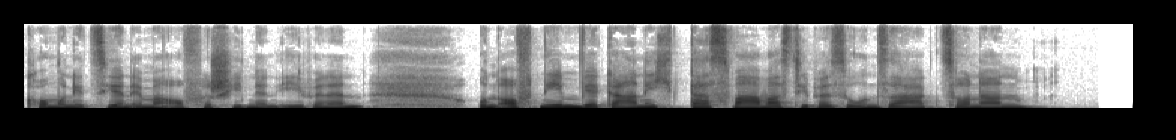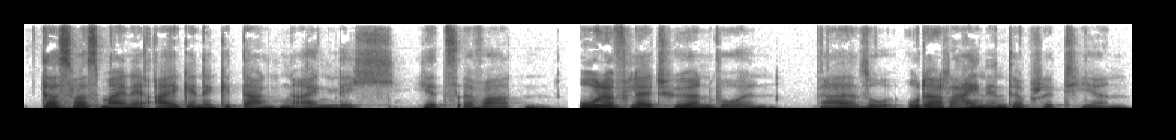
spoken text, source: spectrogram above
kommunizieren immer auf verschiedenen Ebenen Und oft nehmen wir gar nicht das wahr, was die Person sagt, sondern das, was meine eigenen Gedanken eigentlich jetzt erwarten oder vielleicht hören wollen. Also, oder rein interpretieren.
